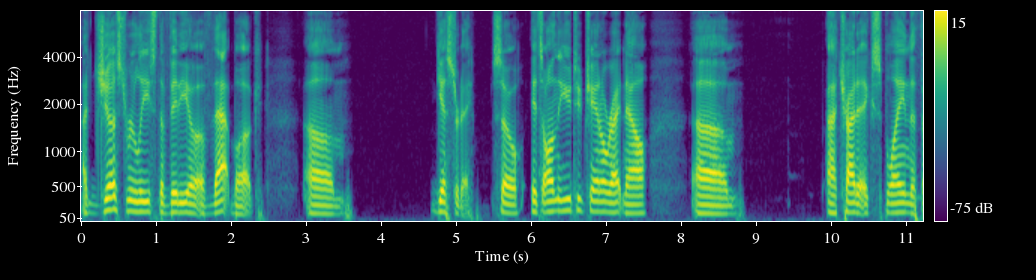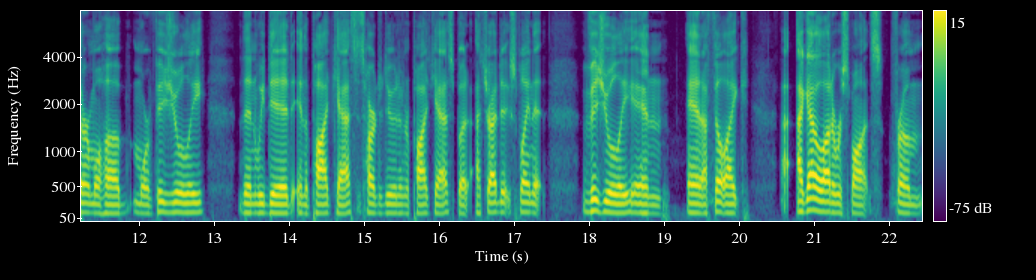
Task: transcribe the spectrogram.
I just released the video of that buck um, yesterday, so it's on the YouTube channel right now. Um, I try to explain the thermal hub more visually than we did in the podcast. It's hard to do it in a podcast, but I tried to explain it visually, and and I felt like I got a lot of response from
